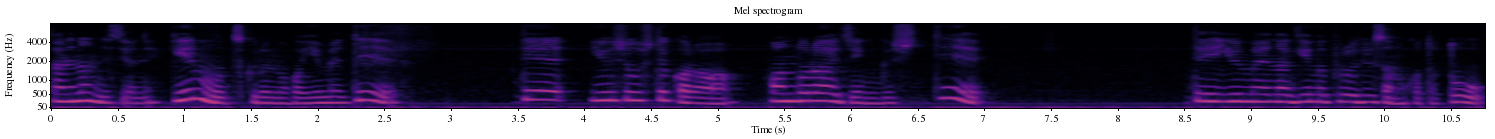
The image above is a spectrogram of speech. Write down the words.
あれなんですよねゲームを作るのが夢でで優勝してからファンドライジングしてで有名なゲームプロデューサーの方と、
